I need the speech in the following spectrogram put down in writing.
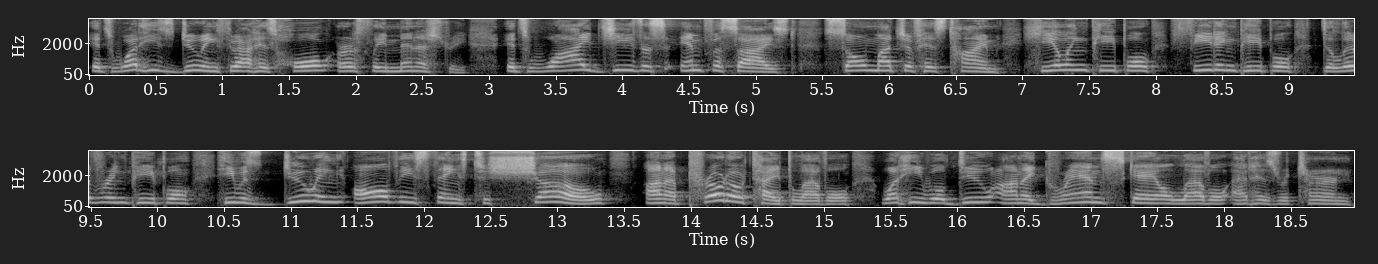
it's what he's doing throughout his whole earthly ministry. It's why Jesus emphasized so much of his time healing people, feeding people, delivering people. He was doing all these things to show on a prototype level what he will do on a grand scale level at his return,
